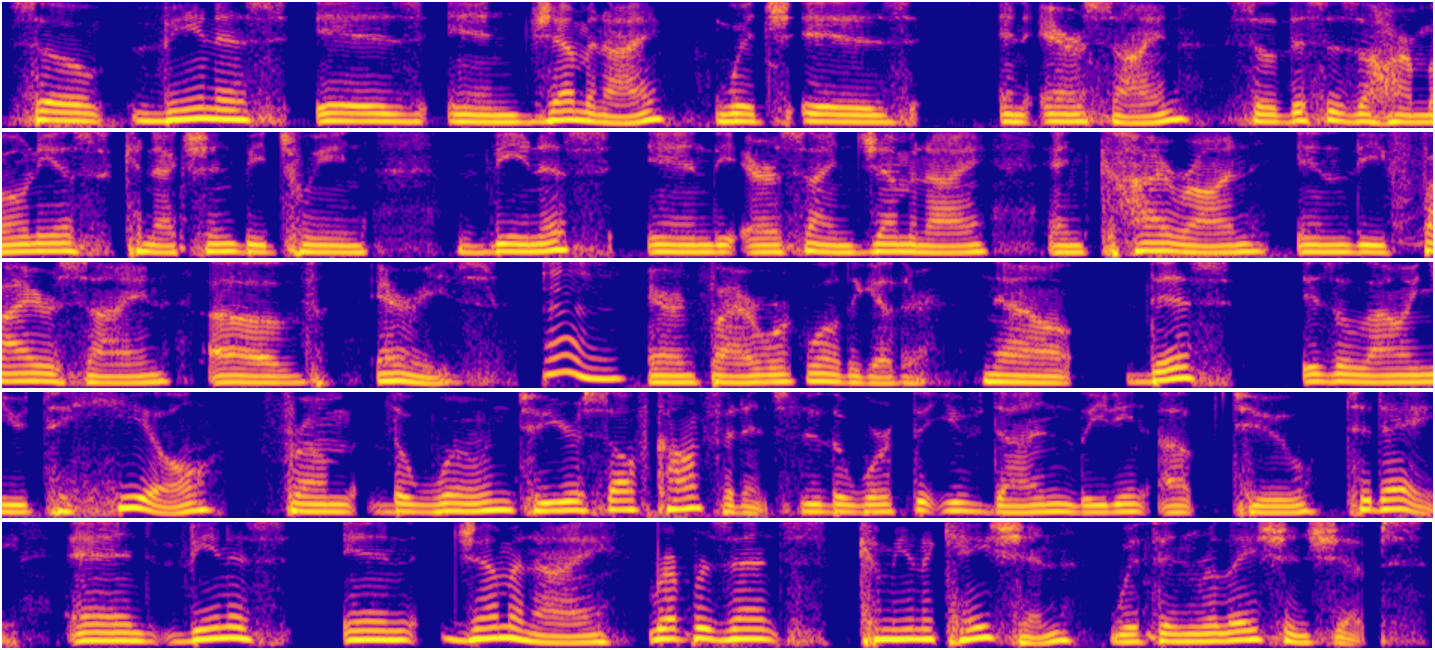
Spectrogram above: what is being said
So, Venus is in Gemini, which is an air sign. So, this is a harmonious connection between Venus in the air sign Gemini and Chiron in the fire sign of Aries. Hmm. Air and fire work well together. Now, this is allowing you to heal from the wound to your self confidence through the work that you've done leading up to today. And Venus in Gemini represents communication within relationships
